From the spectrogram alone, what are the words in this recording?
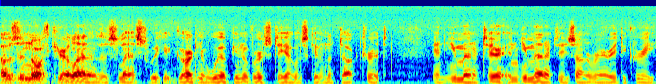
I was in North Carolina this last week at Gardner Webb University. I was given a doctorate in in humanities honorary degree,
